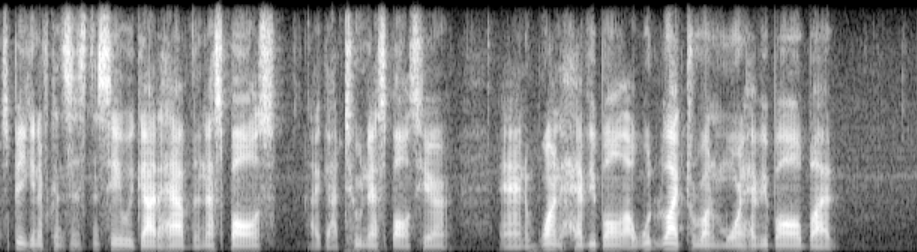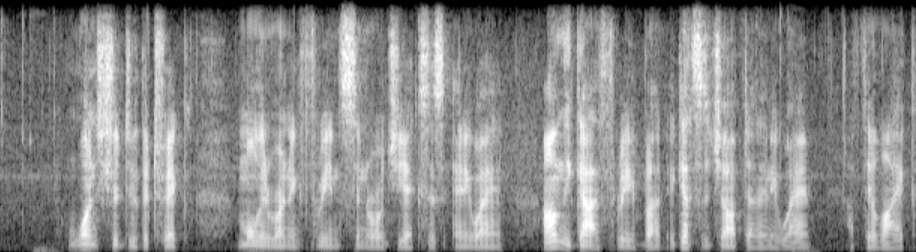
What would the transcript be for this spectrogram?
speaking of consistency, we got to have the nest balls. I got two nest balls here and one heavy ball. I would like to run more heavy ball, but one should do the trick. I'm only running three Incineroar GXs anyway. I only got three, but it gets the job done anyway, I feel like.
